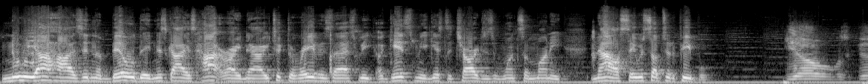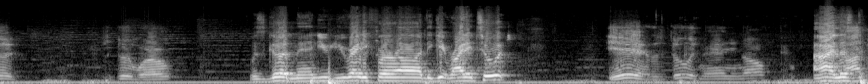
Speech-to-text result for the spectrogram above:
Nuiaha is in the building. This guy is hot right now. He took the Ravens last week against me, against the Chargers, and won some money. Now, say what's up to the people. Yo, what's good? What's good, world? What's good, man? You you ready for uh, to get right into it? Yeah, let's do it, man. You know. All right, let's. I'm,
